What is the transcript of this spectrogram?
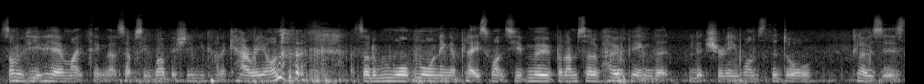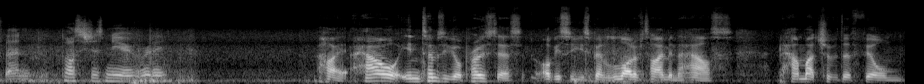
Some of you here might think that's absolute rubbish, and you kind of carry on, a sort of mourning a place once you've moved. But I'm sort of hoping that literally once the door closes, then passage is new, really. Hi. How, in terms of your process, obviously you spent a lot of time in the house. How much of the film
